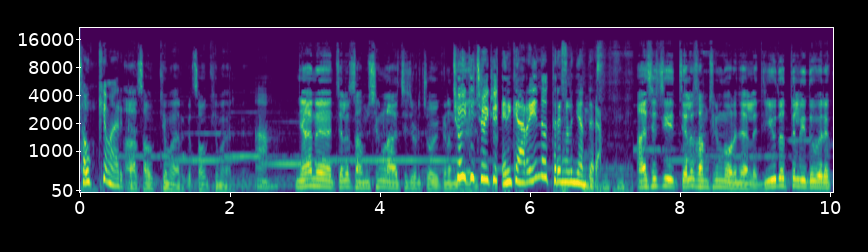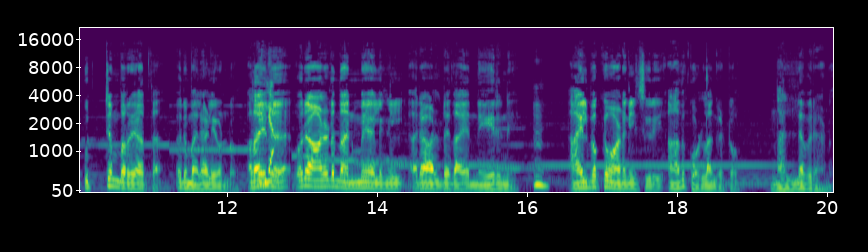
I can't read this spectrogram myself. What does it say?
சௌக்கியமா இருக்கு ஆ சௌக்கியமா இருக்கு சௌக்கியமா இருக்கு ஆ ഞാൻ ചില സംശയങ്ങൾ ആശിച്ചോട് ചോദിക്കണം ചോദിക്കും ചോദിക്കും. എനിക്ക് അറിയുന്ന ഉത്തരങ്ങൾ ഞാൻ തരാം. ആശിച്ച് ചില സംശയങ്ങൾ എന്ന് പറഞ്ഞാൽ ജീവിതത്തിൽ ഇതുവരെ കുറ്റം പറയാത്ത ഒരു മലയാളി ഉണ്ടോ? അതായത് ഒരാളുടെ നന്മ അല്ലെങ്കിൽ ഒരാളുടേതായ നേരിനെ. അയൽപക്കമാണെങ്കിൽ ശരി "ആ, അത് കൊള്ളാം കേട്ടോ. നല്ലവരാണ്.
